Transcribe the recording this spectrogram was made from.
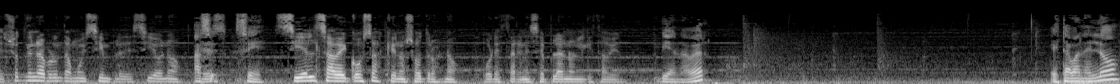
Eh, yo tengo una pregunta muy simple de sí o no. Hace- Es sí, Si él sabe cosas que nosotros no, por estar en ese plano en el que está bien. bien, a ver. Estaba en el no.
